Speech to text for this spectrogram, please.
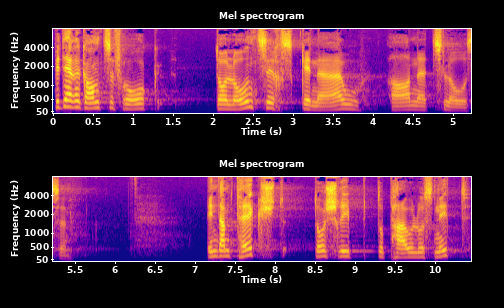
bei dieser ganzen Frage, da lohnt es sich genau anzuhören. In dem Text, da schreibt der Paulus nicht,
